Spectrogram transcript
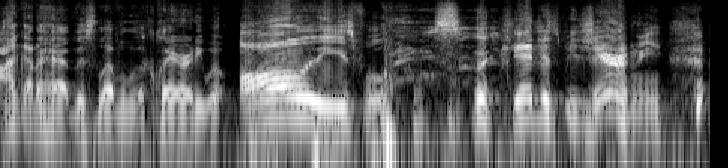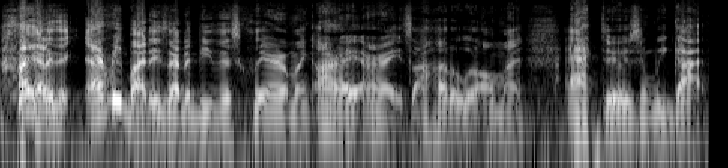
I gotta have this level of clarity with all of these fools. it can't just be Jeremy. I gotta. Everybody's gotta be this clear. I'm like, all right, all right. So I huddle with all my actors, and we got.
